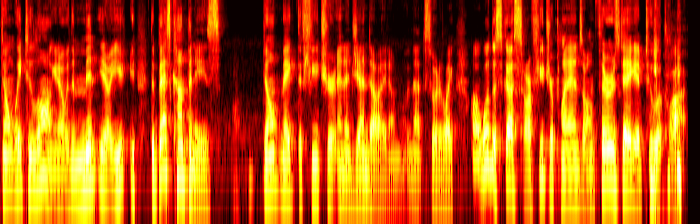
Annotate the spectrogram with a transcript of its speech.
Don't wait too long. You know, the min, you know, you, you, the best companies don't make the future an agenda item. And that's sort of like, oh, we'll discuss our future plans on Thursday at two o'clock.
